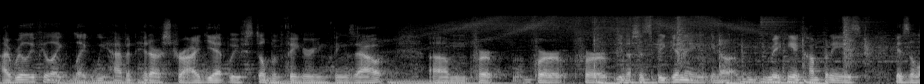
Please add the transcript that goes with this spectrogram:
I really feel like like we haven't hit our stride yet. We've still been figuring things out um, for for for you know since the beginning. You know, making a company is is a,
